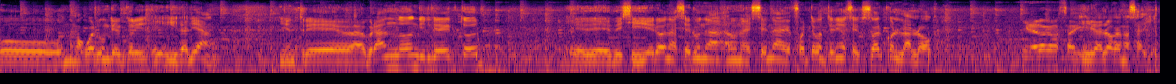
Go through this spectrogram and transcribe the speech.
o no me acuerdo, un director italiano. Y entre Brandon y el director eh, decidieron hacer una, una escena de fuerte contenido sexual con la loca. Y la loca no Y sabía. la loca no sabía.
